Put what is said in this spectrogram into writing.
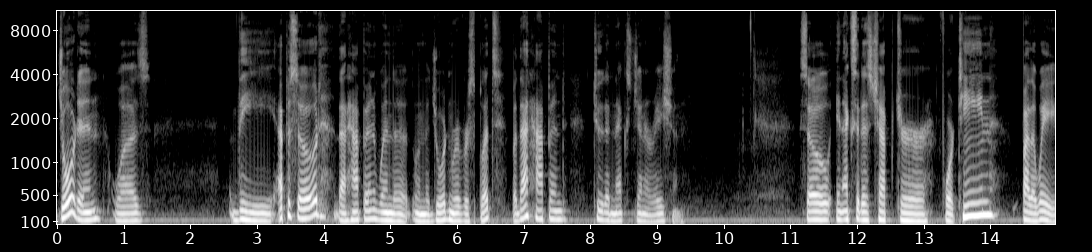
Jordan was the episode that happened when the when the Jordan River split, but that happened to the next generation. So in Exodus chapter 14, by the way,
